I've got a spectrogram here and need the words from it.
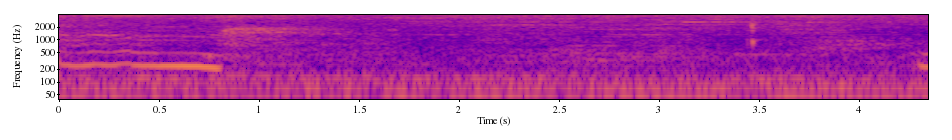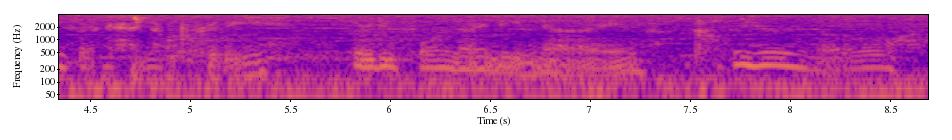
Um, these are kind of pretty. Thirty-four ninety-nine. Clear though.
